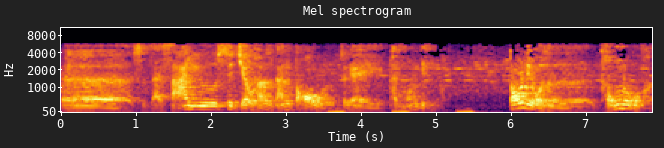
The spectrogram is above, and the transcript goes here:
呃，是在三月十九号是当天打我这个彭某的电话，打的我是通了过后，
